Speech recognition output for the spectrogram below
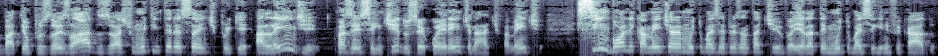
bateu pros dois lados, eu acho muito interessante, porque além de fazer sentido, ser coerente narrativamente, simbolicamente ela é muito mais representativa e ela tem muito mais significado.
